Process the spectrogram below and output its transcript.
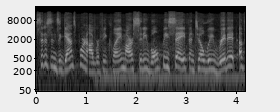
Citizens Against Pornography claim our city won't be safe until we rid it of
